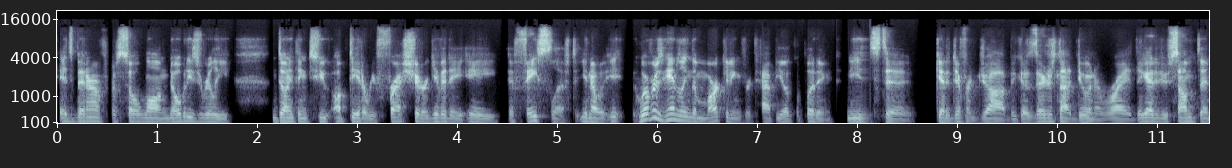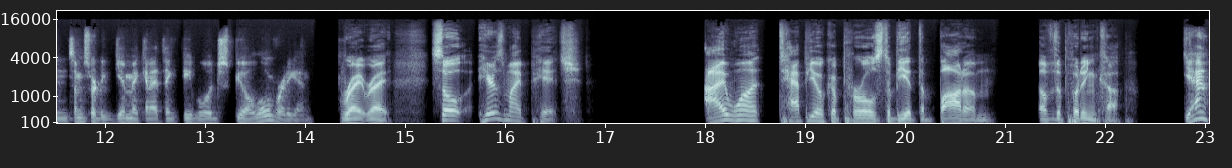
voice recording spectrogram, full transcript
it's been around for so long. Nobody's really done anything to update or refresh it or give it a, a, a facelift. You know, it, whoever's handling the marketing for tapioca pudding needs to get a different job because they're just not doing it right. They got to do something, some sort of gimmick. And I think people would just be all over it again. Right, right. So here's my pitch I want tapioca pearls to be at the bottom of the pudding cup. Yeah.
